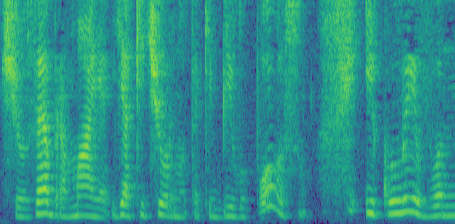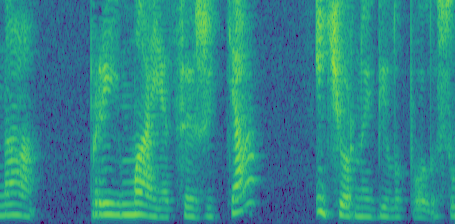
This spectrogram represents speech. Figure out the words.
що зебра має як і чорну, так і білу полосу, і коли вона приймає це життя і чорну і білу полосу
